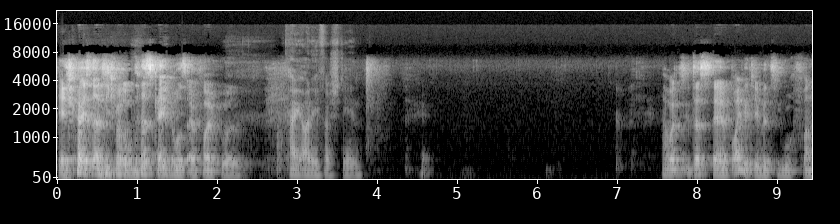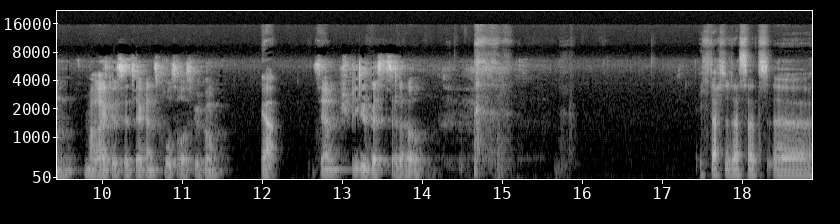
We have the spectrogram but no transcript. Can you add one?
ja, ich weiß auch nicht, warum das kein großer Erfolg wurde. Kann ich auch nicht verstehen. Aber das äh, Beuteltier-Witzebuch von Mareike ist jetzt ja ganz groß rausgekommen. Ja. Ist ja ein Spiegel-Bestseller auch. Ich dachte, das hat äh,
